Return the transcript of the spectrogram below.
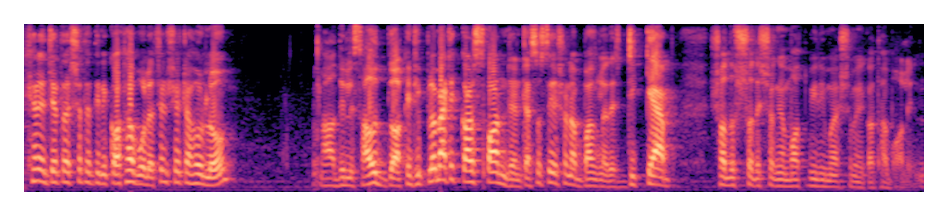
এখানে যেটার সাথে তিনি কথা বলেছেন সেটা হলো দিল্লি সাউথ ব্লকে diplomatic correspondent association of Bangladesh DCAB সদস্যদের সঙ্গে মত বিনিময়ের সময় কথা বলেন।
